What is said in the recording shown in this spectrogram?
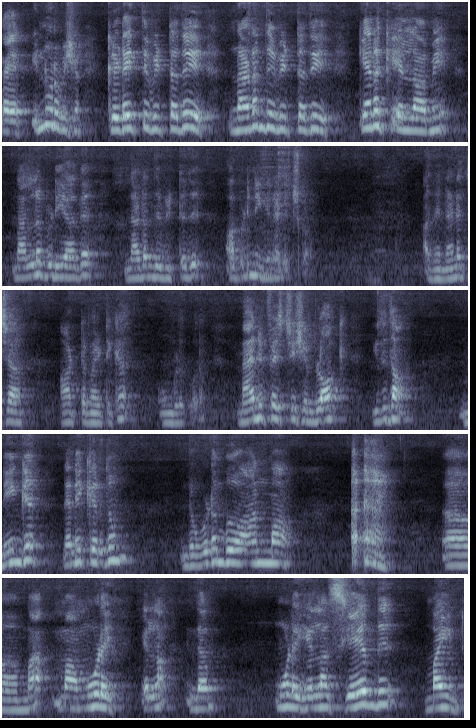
தயார் இன்னொரு விஷயம். கிடைத்து விட்டது நடந்து விட்டது எனக்கு எல்லாமே நல்லபடியாக நடந்து விட்டது அப்படின்னு நீங்கள் நினச்சிக்கணும். அதை நினச்சா ஆட்டோமேட்டிக்காக உங்களுக்கு வரும். மேனிஃபெஸ்டேஷன் பிளாக் இதுதான். நீங்கள் நினைக்கிறதும் இந்த உடம்பு ஆன்மா மூளை எல்லாம் இந்த மூளை எல்லாம் சேர்ந்து மைண்ட்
